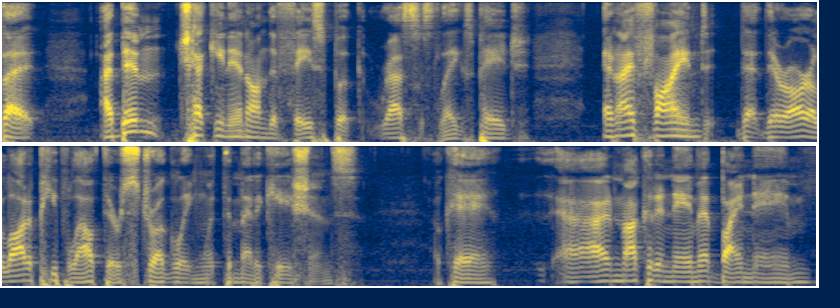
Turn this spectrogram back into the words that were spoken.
but I've been checking in on the Facebook Restless Legs page, and I find that there are a lot of people out there struggling with the medications. Okay, I'm not going to name it by name,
